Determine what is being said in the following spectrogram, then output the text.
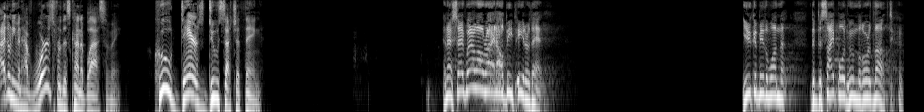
I don't even have words for this kind of blasphemy. Who dares do such a thing? And I said, Well, all right, I'll be Peter then. You could be the one that, the disciple in whom the Lord loved.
